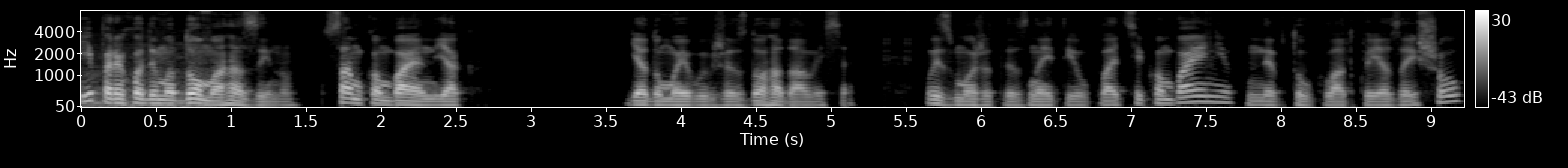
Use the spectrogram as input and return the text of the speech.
І переходимо до магазину. Сам комбайн, як я думаю, ви вже здогадалися, ви зможете знайти у вкладці комбайнів. Не в ту вкладку я зайшов.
